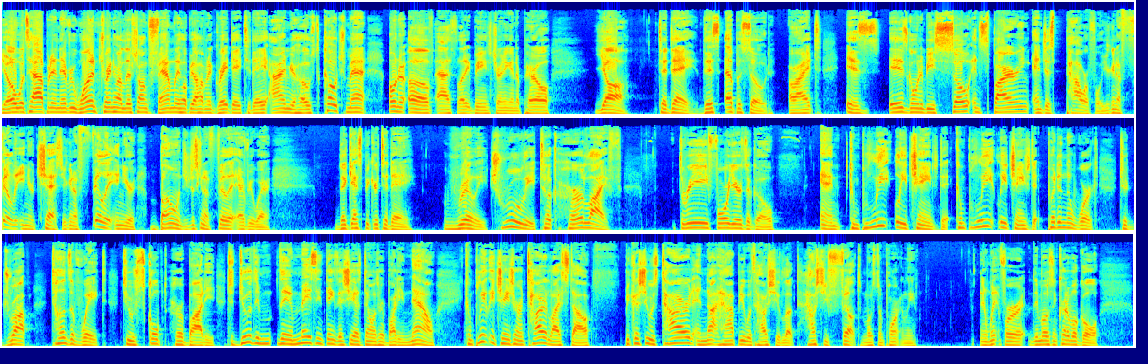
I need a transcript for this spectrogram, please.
Yo, what's happening, everyone? Train Hard, Live Strong family. Hope y'all having a great day today. I'm your host, Coach Matt, owner of Athletic Beans Training and Apparel. Y'all, today, this episode, all right, is is going to be so inspiring and just powerful. You're gonna feel it in your chest. You're gonna feel it in your bones. You're just gonna feel it everywhere. The guest speaker today really, truly took her life three, four years ago and completely changed it, completely changed it, put in the work to drop tons of weight, to sculpt her body, to do the, the amazing things that she has done with her body now, completely changed her entire lifestyle because she was tired and not happy with how she looked, how she felt, most importantly, and went for the most incredible goal,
